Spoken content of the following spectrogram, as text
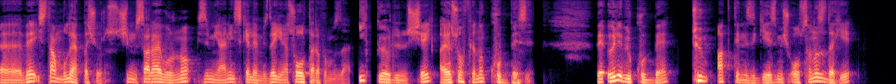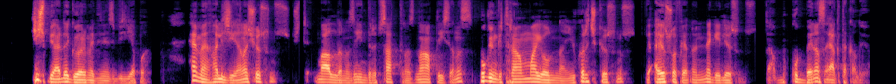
ee, ve İstanbul'a yaklaşıyoruz. Şimdi Sarayburnu bizim yani iskelemizde yine sol tarafımızda. İlk gördüğünüz şey Ayasofya'nın kubbesi. Ve öyle bir kubbe tüm Akdeniz'i gezmiş olsanız dahi hiçbir yerde görmediğiniz bir yapı. Hemen Halice yanaşıyorsunuz. İşte mallarınızı indirip sattınız ne yaptıysanız. Bugünkü tramvay yolundan yukarı çıkıyorsunuz ve Ayasofya'nın önüne geliyorsunuz. Ya bu kubbe nasıl ayakta kalıyor?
